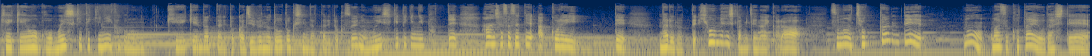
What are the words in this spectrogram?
経験をこう無意識的に過去の経験だったりとか自分の道徳心だったりとかそういうのを無意識的にパッて反射させてあこれいいってなるのって表面しか見てないからその直感でのまず答えを出して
